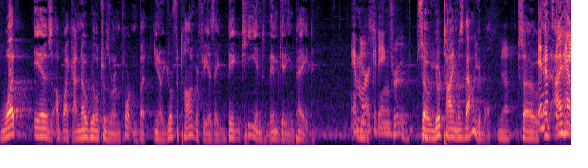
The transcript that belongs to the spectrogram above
What is uh, like? I know realtors are important, but you know your photography is a big key into them getting paid. And Yes, marketing. True. So your time is valuable. Yeah. So And and, I have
